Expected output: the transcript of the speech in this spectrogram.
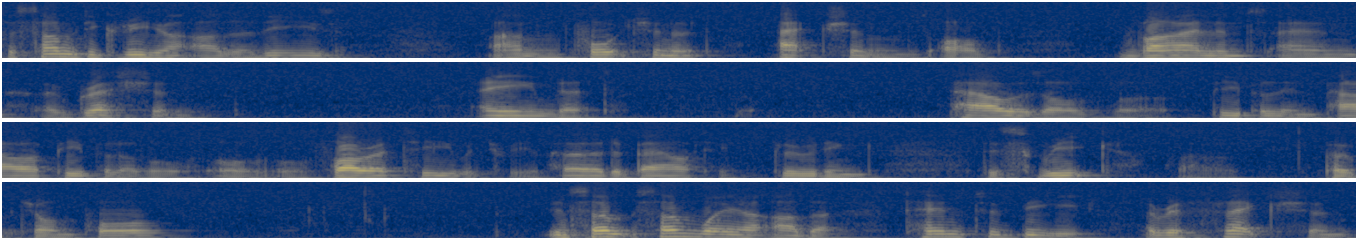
to some degree or other, these unfortunate actions of violence and aggression aimed at powers of uh, people in power, people of, of authority, which we have heard about, including this week, uh, Pope John Paul, in some, some way or other, tend to be a reflection,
